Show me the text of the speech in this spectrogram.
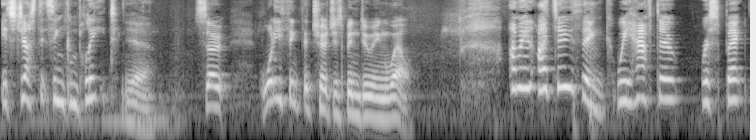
It's just it's incomplete. yeah. So, what do you think the church has been doing well? I mean, I do think we have to respect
